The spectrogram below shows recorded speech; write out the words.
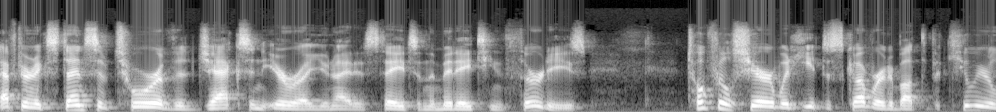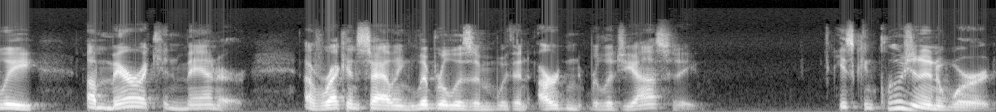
After an extensive tour of the Jackson era United States in the mid 1830s, Tocqueville shared what he had discovered about the peculiarly American manner of reconciling liberalism with an ardent religiosity. His conclusion, in a word,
